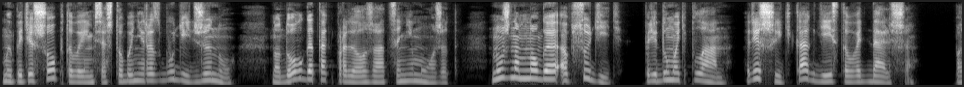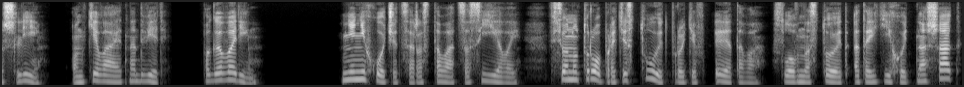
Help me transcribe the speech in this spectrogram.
Мы перешептываемся, чтобы не разбудить жену, но долго так продолжаться не может. Нужно многое обсудить, придумать план, решить, как действовать дальше. Пошли. Он кивает на дверь. Поговорим. Мне не хочется расставаться с Евой. Все нутро протестует против этого, словно стоит отойти хоть на шаг,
